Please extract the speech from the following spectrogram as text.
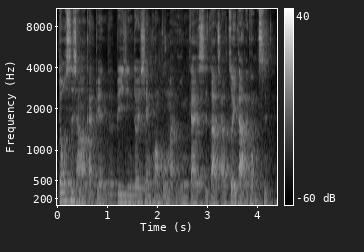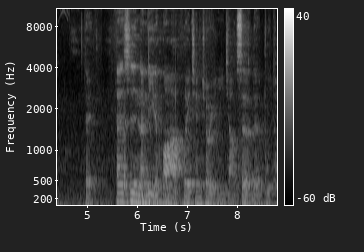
都是想要改变的。毕竟对现况不满，应该是大家最大的共识，对。但是能力的话，会迁就于你角色的不同。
